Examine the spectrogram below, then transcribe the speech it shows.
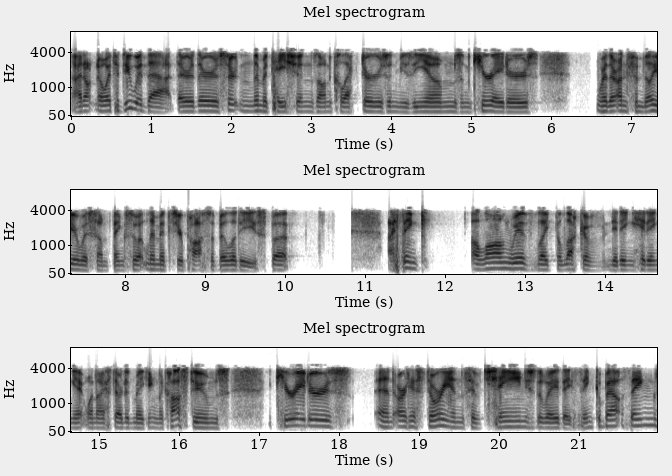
I don't know what to do with that. There there are certain limitations on collectors and museums and curators where they're unfamiliar with something, so it limits your possibilities. But I think along with like the luck of knitting hitting it when I started making the costumes, curators and art historians have changed the way they think about things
